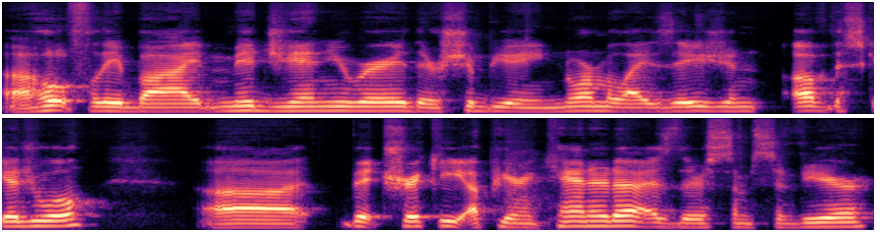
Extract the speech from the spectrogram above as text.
Uh, hopefully, by mid January, there should be a normalization of the schedule. Uh, bit tricky up here in Canada as there's some severe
